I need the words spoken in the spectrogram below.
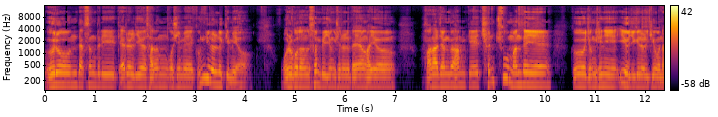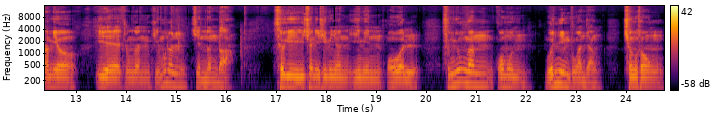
어려운 백성들이 대를 이어 사는 곳임에 긍지를 느끼며 올곧은 선비 정신을 배양하여 환화정과 함께 천추만대에 그 정신이 이어지기를 기원하며 이에 중건 기문을 짓는다. 서기 2022년 이민 5월 성균관 고문 원님 부관장 청송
